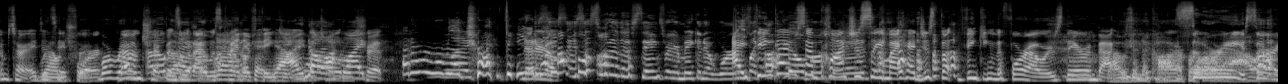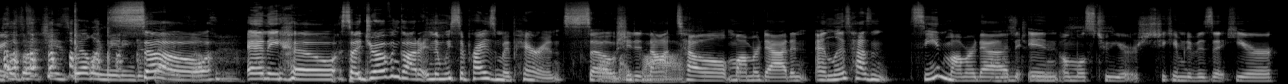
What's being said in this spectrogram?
I'm sorry, I did Round say trip. four. Well, round, round- trip is what I was okay, kind of thinking. yeah, I know. the I'm total like, trip. I don't remember Like- that driving. No, no, no. Is this one of those things where you're making it worse? I like think I'm subconsciously in my head just bu- thinking the four hours there and back. I was in the car for Sorry, four hours. sorry. That's what she's really meaning to So, say. anywho, so I drove and got her, and then we surprised my parents. So Oh my she did not tell mom or dad, and and Liz hasn't seen mom or dad in years. almost two years. She came to visit here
